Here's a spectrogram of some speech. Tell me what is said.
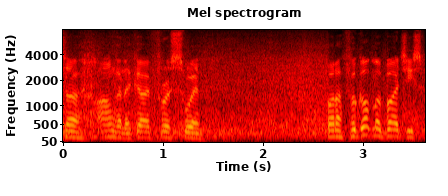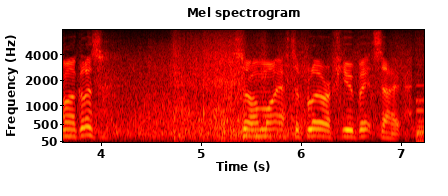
So I'm gonna go for a swim. But I forgot my budgie smugglers, so I might have to blur a few bits out.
